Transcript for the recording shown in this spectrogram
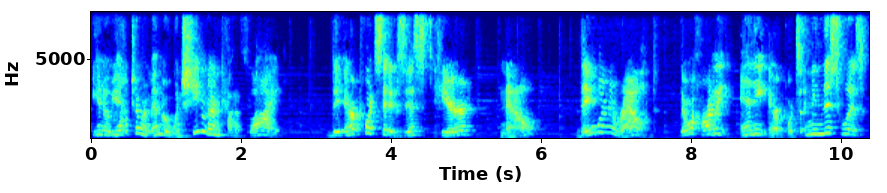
you know, you have to remember when she learned how to fly, the airports that exist here now, they weren't around. There were hardly any airports. I mean, this was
